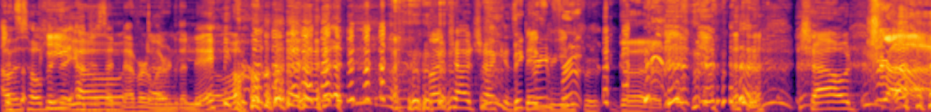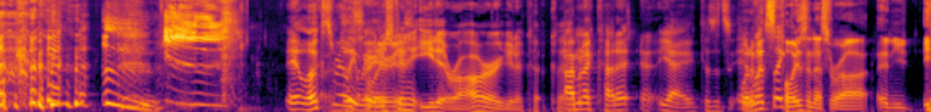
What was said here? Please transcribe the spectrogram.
I was hoping that you just had never learned the name. name. my chow truck is big, Big, green, fruit. Good. It looks really That's Are you just gonna eat it raw, or are you gonna cook? I'm gonna cut it. uh, yeah, because it's. It What if looks it's like poisonous raw and you you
